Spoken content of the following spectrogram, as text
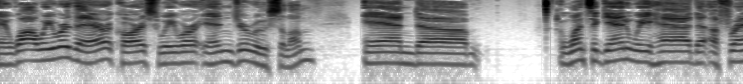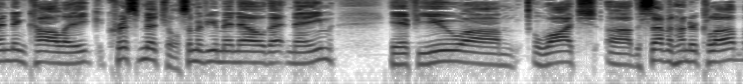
and while we were there, of course, we were in Jerusalem, and um, once again, we had a friend and colleague, Chris Mitchell. Some of you may know that name. If you um, watch uh, the 700 Club,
